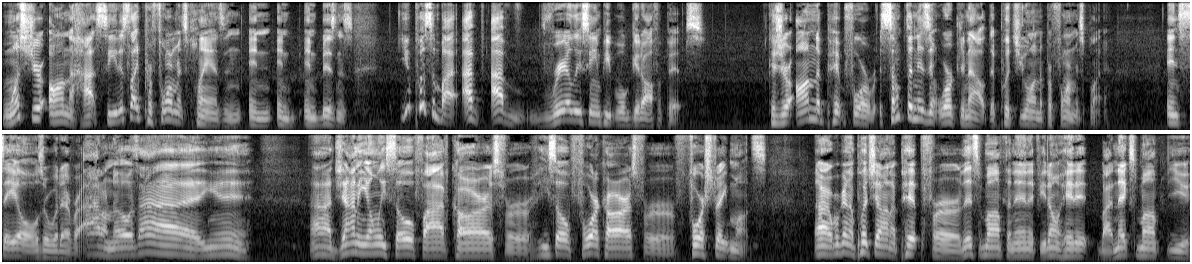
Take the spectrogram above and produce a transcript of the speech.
once you're on the hot seat, it's like performance plans in in in, in business. You put somebody I've I've rarely seen people get off of pips. Because you're on the pip for something isn't working out that puts you on the performance plan in sales or whatever. I don't know. It's ah yeah. Ah, Johnny only sold five cars for he sold four cars for four straight months. All right, we're gonna put you on a pip for this month, and then if you don't hit it by next month, you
